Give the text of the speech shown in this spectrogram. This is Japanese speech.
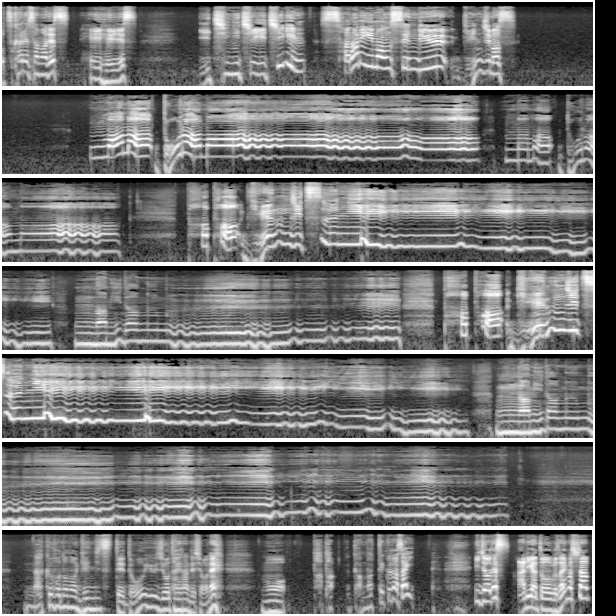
お疲れ様です。ヘイヘイです。一日一銀、サラリーマン川柳、銀じます。ママ、ドラマ。ママ、ドラマ。パパ、現実に、涙ぐむ。パパ、現実に、涙ぐむ。泣くほどの現実ってどういう状態なんでしょうね。もう、パパ、頑張ってください。以上です。ありがとうございました。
